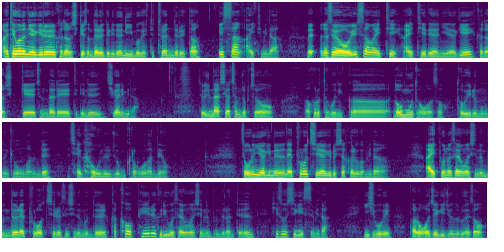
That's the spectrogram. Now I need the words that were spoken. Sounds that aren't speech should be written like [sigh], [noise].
IT에 관한 이야기를 가장 쉽게 전달해드리는 IT 트렌드를 읽다 일상 IT입니다. 네, 안녕하세요. 일상 IT, IT에 대한 이야기 가장 쉽게 전달해드리는 시간입니다. 자, 요즘 날씨가 참 덥죠. 어, 그렇다 보니까 너무 더워서 더위를 먹는 경우가 많은데 제가 [laughs] 오늘 좀 그런 것 같네요. 자, 오늘 이야기는 애플워치 이야기로 시작하려고 합니다. 아이폰을 사용하시는 분들, 애플워치를 쓰시는 분들, 카카오페이를 그리고 사용하시는 분들한테는 희소식이 있습니다. 25일, 바로 어제 기준으로 해서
